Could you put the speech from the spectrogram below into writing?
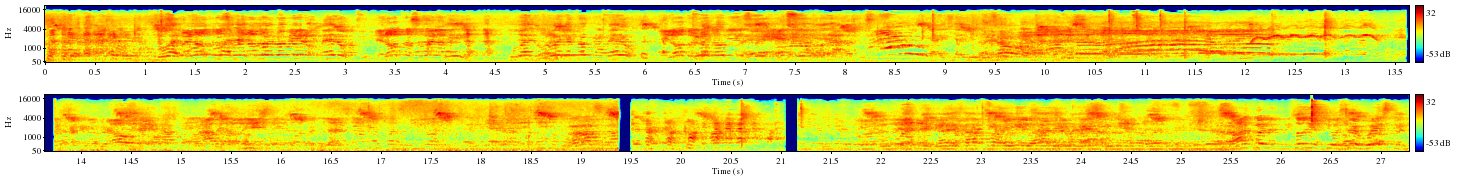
para subir esta. Súbelo, súbelo, súbelo primero. El otro, sube la Sube, sube el otro primero. El otro, el Sube el otro. otro. Eso. Y ahí se ayuda. Marco en el episodio 18 de Western.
